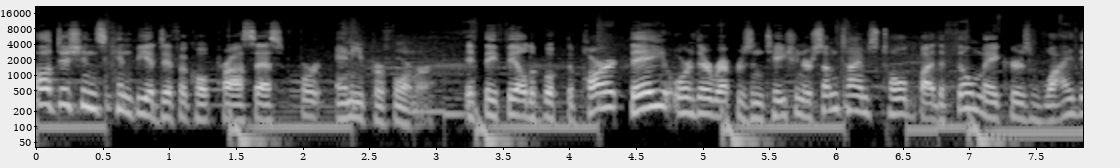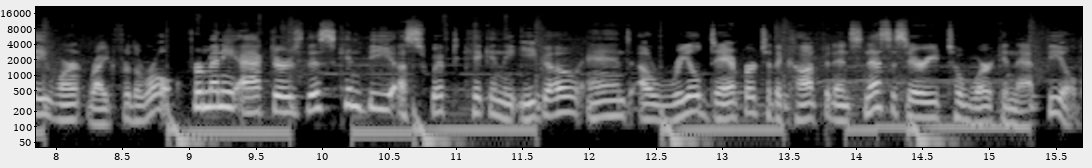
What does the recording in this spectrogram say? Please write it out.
Auditions can be a difficult process for any performer. If they fail to book the part, they or their representation are sometimes told by the filmmakers why they weren't right for the role. For many actors, this can be a swift kick in the ego and a real damper to the confidence necessary to work in that field.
